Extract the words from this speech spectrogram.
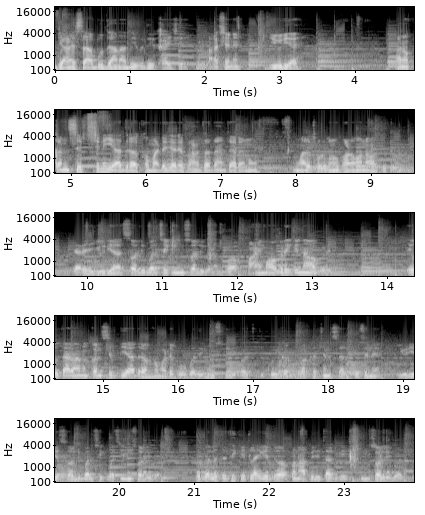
જાણે સાબુદાના દેવું દેખાય છે. આ છે ને યુરિયા. આનો કન્સેપ્ટ છે ને યાદ રાખવા માટે જ્યારે ભણતા હતા ત્યારે એનું મારે થોડું ઘણું ભણવાનું આવતું હતું. ત્યારે યુરિયા સોલ્યુબલ છે કે ઇનસોલ્યુબલ પાણીમાં ઓગળે કે ના ઓગળે? એ ઉતારવાનો કન્સેપ્ટ યાદ રાખવા માટે બહુ બધી મુશ્કેલી પડતી હતી. કોઈ કંઈક વખત છે ને સરખું છે ને યુરિયા સોલ્યુબલ છે કે પછી ઇનસોલ્યુબલ તો ગલતથી કેટલાય કે જવાબ પણ આપી દીધા કે ઇનસોલ્યુબલ છે.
